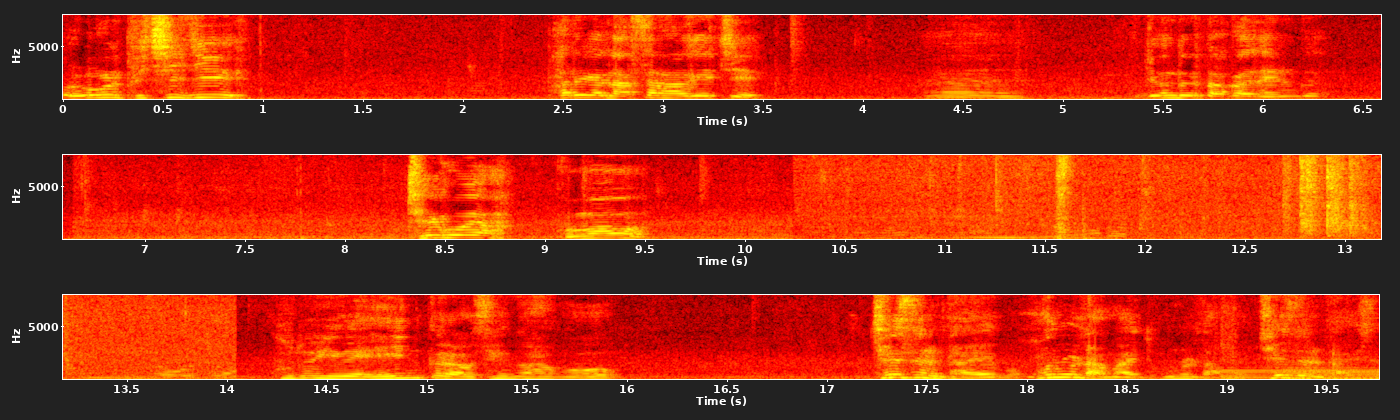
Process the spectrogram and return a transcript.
얼굴 비치지? 파리가 낙상하겠지? 에, 이 정도로 닦아야 되는 거야. 최고야 고마워. 구두 이외 애인 거라고 생각하고 최선을 다해고 혼을 담아야 돼 혼을 담아. 최선을 다해서.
